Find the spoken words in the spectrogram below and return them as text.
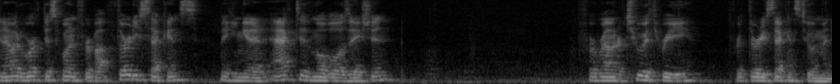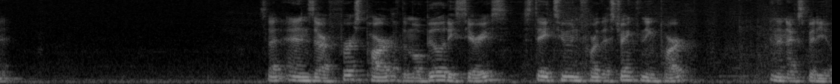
And I would work this one for about 30 seconds making it an active mobilization for a round two or three for 30 seconds to a minute. So that ends our first part of the mobility series. Stay tuned for the strengthening part in the next video.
